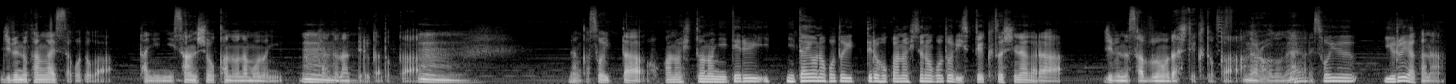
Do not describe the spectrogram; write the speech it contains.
自分の考えてたことが他人に参照可能なものにちゃんとなってるかとか、うん。なんかそういった他の人の似てる似たようなことを言ってる他の人のことをリスペクトしながら自分の差分を出していくとかなるほどねね。そういう緩やかな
